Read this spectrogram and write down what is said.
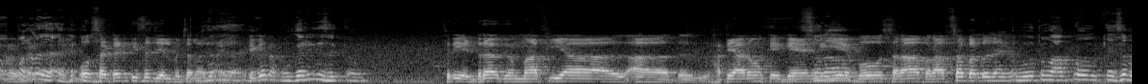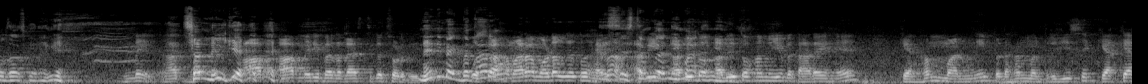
पकड़ जाएगा। वो सर्टेनिटी से जेल में चला जाएगा ठीक है ना? वो कर ही नहीं सकता फिर ये ड्रग माफिया हथियारों के गैंग ये वो शराब वराब सब बंद हो जाएगा। वो तो आपको कैसे बर्दाश्त करेंगे? नहीं आप सब मिलके। आप आप मेरी बर्दाश्ती को छोड़ दीजिए। नहीं नहीं मैं बता उसका हमारा मॉडल जो तो है ना। अभी अभी तो। अभी तो हम ये बता रहे हैं कि हम माननीय प्रधानमंत्री जी से क्या क्या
